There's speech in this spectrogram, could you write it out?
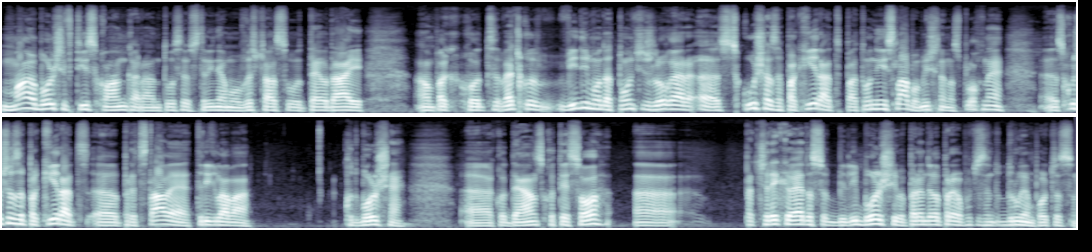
imajo boljši vtis kot Ankara, in to se strinjamo vse čas v tej oddaji. Ampak kot več kot vidimo, da Tončič Logar uh, skuša zapakirati, pa to ni slabo mišljeno, sploh ne, uh, skuša zapakirati uh, predstave Triglava kot boljše, uh, kot dejansko te so. Uh, pač rekel je, da so bili boljši v prvem delu prvega časa in tudi v drugem času.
